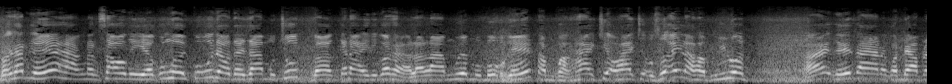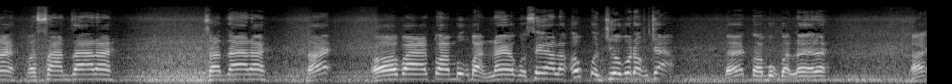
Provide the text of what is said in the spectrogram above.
nội thất ghế hàng đằng sau thì cũng hơi cũ theo thời gian một chút. Và cái này thì có thể là làm nguyên một bộ ghế tầm khoảng 2 triệu 2 triệu rưỡi là hợp lý luôn. Đấy ghế da là còn đẹp này và sàn da đây. Sàn da đây. Đấy à, và toàn bộ bản lề của xe là ốc còn chưa có động chạm. Đấy toàn bộ bản lề đây. Đấy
